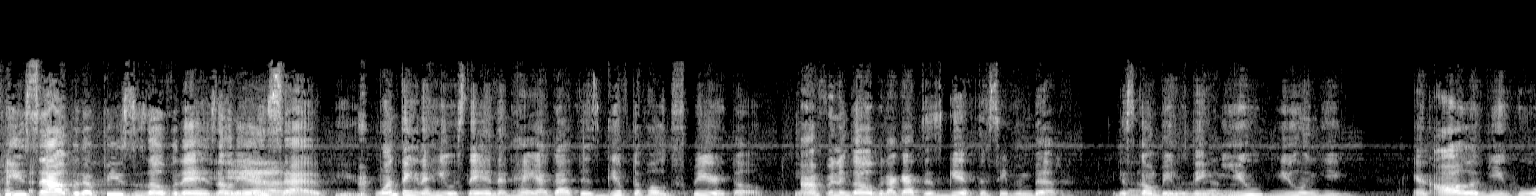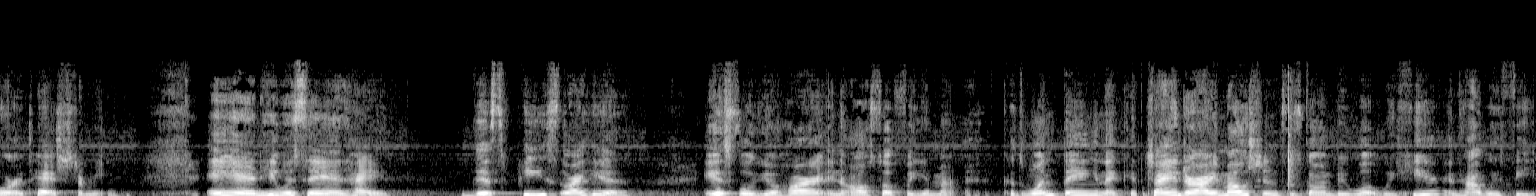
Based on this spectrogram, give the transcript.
Peace out, but the peace is over there. It's on the inside of you. One thing that he was saying that, hey, I got this gift of Holy Spirit though. I'm finna go, but I got this gift that's even better. It's Yeah, gonna be within better. you, you and you, and all of you who are attached to me. And he was saying, hey, this peace right here is for your heart and also for your mind. Because one thing that can change our emotions is going to be what we hear and how we feel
